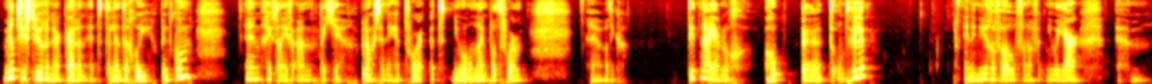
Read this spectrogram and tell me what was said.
mailtje sturen naar karen.talentengroei.com. En geef dan even aan dat je belangstelling hebt voor het nieuwe online platform. Uh, wat ik dit najaar nog hoop uh, te onthullen. En in ieder geval vanaf het nieuwe jaar um,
